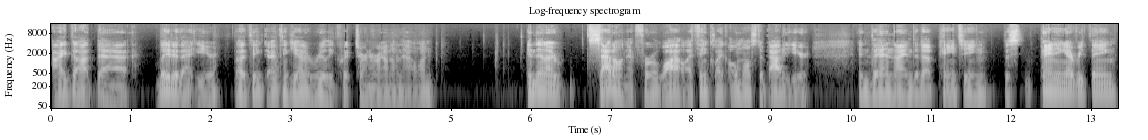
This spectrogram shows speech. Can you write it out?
i got that later that year i think i think he had a really quick turnaround on that one. And then i sat on it for a while i think like almost about a year. And then i ended up painting this painting everything.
